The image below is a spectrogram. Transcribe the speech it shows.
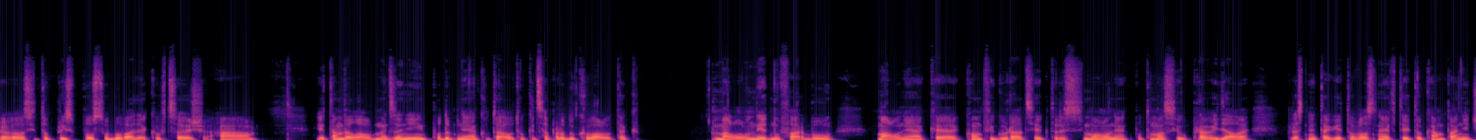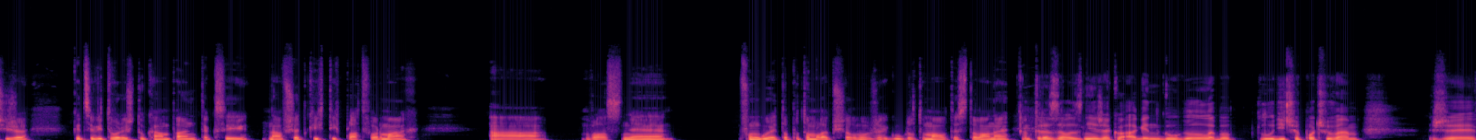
e, si to prispôsobovať ako chceš a je tam veľa obmedzení, podobne ako to auto, keď sa produkovalo, tak malo len jednu farbu, malo nejaké konfigurácie, ktoré si mohol nejak potom asi upraviť, ale presne tak je to vlastne aj v tejto kampani, čiže keď si vytvoríš tú kampaň, tak si na všetkých tých platformách a vlastne funguje to potom lepšie, lebo že Google to má otestované. A teraz ale znieš ako agent Google, lebo ľudí, čo počúvam, že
